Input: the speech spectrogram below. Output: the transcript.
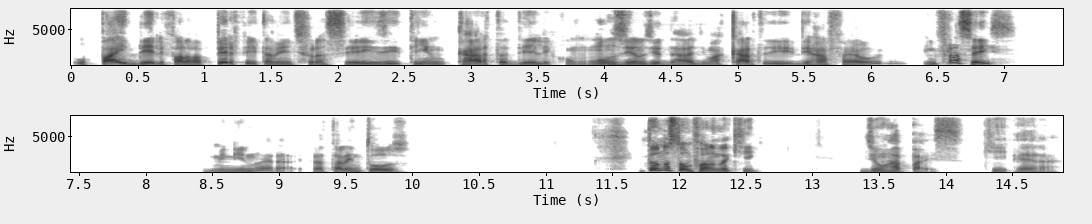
O pai dele falava perfeitamente francês e tem uma carta dele com 11 anos de idade, uma carta de, de Rafael em francês. O menino era, era talentoso. Então nós estamos falando aqui de um rapaz que era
